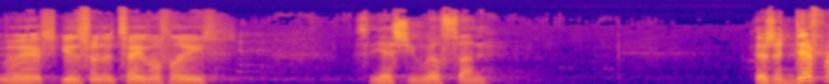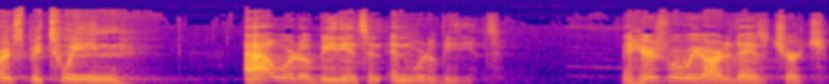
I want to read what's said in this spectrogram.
may we excuse from the table, please? So, yes, you will, son. There's a difference between outward obedience and inward obedience. And here's where we are today as a church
